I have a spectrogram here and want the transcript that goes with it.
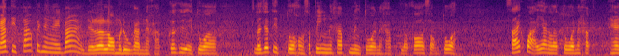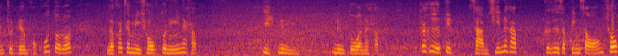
การติดตั้งเป็นยังไงบ้าง เดี๋ยวเราลองมาดูกันนะครับ ก็คือไอตัวเราจะติดตัวของสปริงนะครับหนึ่งตัวนะครับ แล้วก็ 2 ตัว ซ้ายขวาอย่างละตัวนะครับ แทนจุดเดิมของคู่ตัวรถ แล้วก็จะมีโชคตัวนี้นะครับ อีก1 1ตัวนะครับ ก็คือติด 3 ชิ้นนะครับ ก็คือสปริง2โชค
